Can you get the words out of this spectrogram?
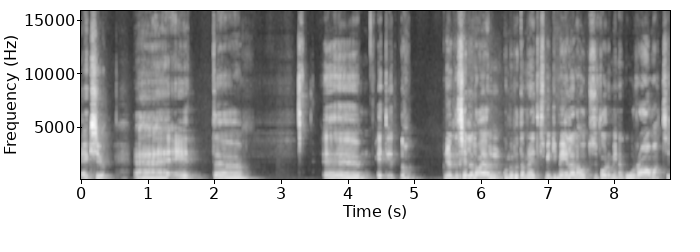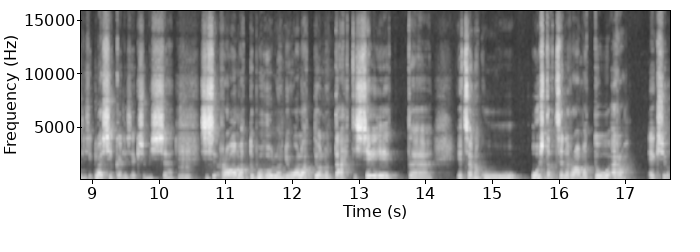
eks ju äh,, et äh,, et, et noh nii-öelda sellel ajal, kui me võtame näiteks mingi meelelahutuse vormi nagu raamat, sellise klassikalise, eks ju, mis mm. -hmm. siis raamatu puhul on ju alati olnud tähtis see, et, et sa nagu ostad selle raamatu ära eks ju.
